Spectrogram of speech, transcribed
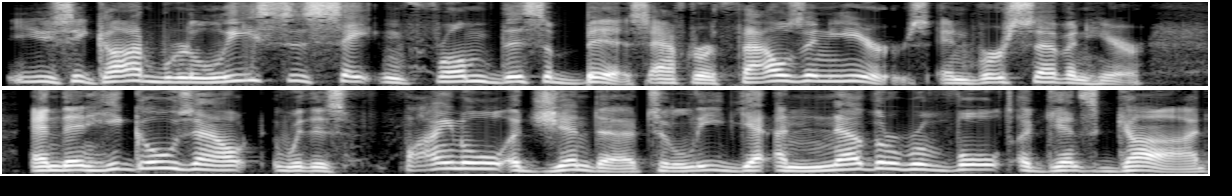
You see, God releases Satan from this abyss after a thousand years in verse 7 here. And then he goes out with his final agenda to lead yet another revolt against God.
